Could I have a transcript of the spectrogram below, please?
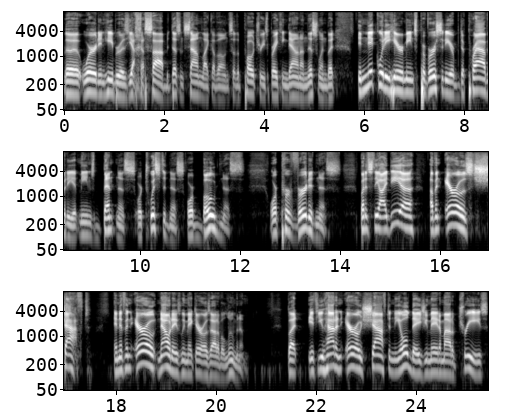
The word in Hebrew is yachasab. It doesn't sound like avon, so the poetry is breaking down on this one. But iniquity here means perversity or depravity. It means bentness or twistedness or bowedness or pervertedness. But it's the idea of an arrow's shaft. And if an arrow, nowadays we make arrows out of aluminum. But if you had an arrow shaft in the old days, you made them out of trees,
